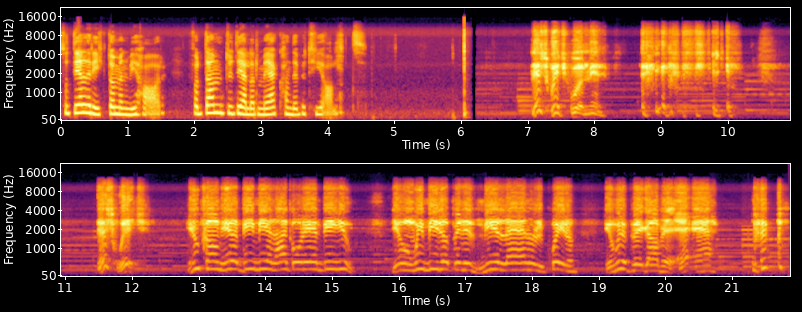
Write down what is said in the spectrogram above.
så del rikdommen vi har. For dem du deler med, kan det bety alt. Let's switch for a minute. Let's switch. You come here, be me, up in this midline of the equator, and we'll pick up at uh-uh.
